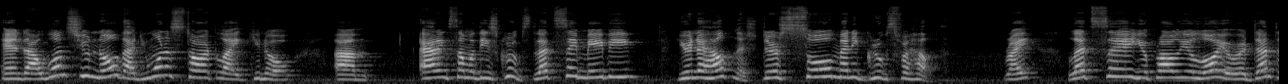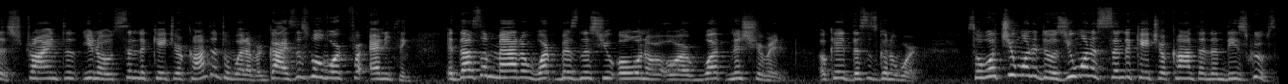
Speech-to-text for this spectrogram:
And uh, once you know that, you want to start like, you know, um, adding some of these groups. Let's say maybe you're in a health niche. There's so many groups for health, right? Let's say you're probably a lawyer or a dentist trying to, you know, syndicate your content or whatever. Guys, this will work for anything. It doesn't matter what business you own or, or what niche you're in. Okay, this is gonna work. So what you wanna do is you wanna syndicate your content in these groups.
